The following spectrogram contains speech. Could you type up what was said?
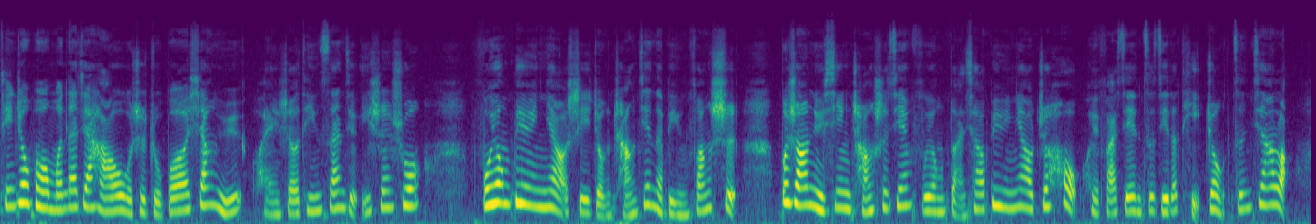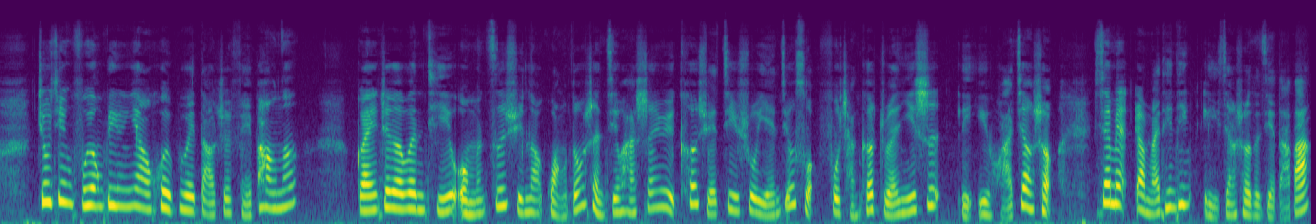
听众朋友们，大家好，我是主播香鱼，欢迎收听三九医生说。服用避孕药是一种常见的避孕方式，不少女性长时间服用短效避孕药之后，会发现自己的体重增加了。究竟服用避孕药会不会导致肥胖呢？关于这个问题，我们咨询了广东省计划生育科学技术研究所妇产科主任医师李玉华教授。下面让我们来听听李教授的解答吧。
